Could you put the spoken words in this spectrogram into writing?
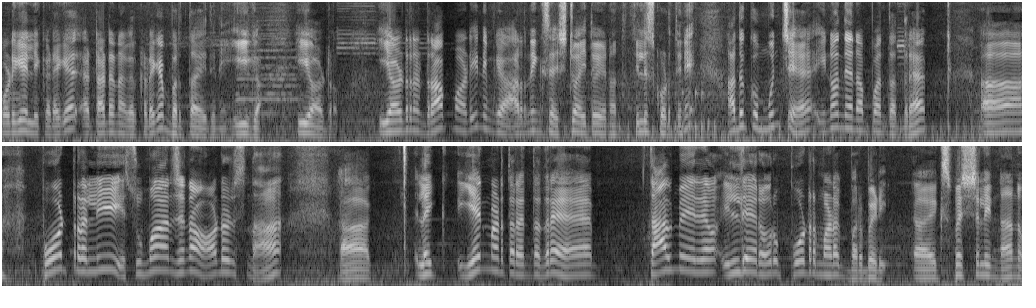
ಕೊಡಗೇಲಿ ಕಡೆಗೆ ಟಾಟಾನಗರ್ ಕಡೆಗೆ ಬರ್ತಾ ಇದ್ದೀನಿ ಈಗ ಈ ಆರ್ಡ್ರು ಈ ಆರ್ಡ್ರನ್ನ ಡ್ರಾಪ್ ಮಾಡಿ ನಿಮಗೆ ಅರ್ನಿಂಗ್ಸ್ ಎಷ್ಟು ಆಯಿತು ಏನು ಅಂತ ತಿಳಿಸ್ಕೊಡ್ತೀನಿ. ಅದಕ್ಕೂ ಮುಂಚೆ ಇನ್ನೊಂದೇನಪ್ಪ ಅಂತಂದರೆ ಪೋರ್ಟ್ರಲ್ಲಿ ಸುಮಾರು ಜನ ಆರ್ಡರ್ಸ್ನ ಲೈಕ್ ಏನು ಮಾಡ್ತಾರೆ ಅಂತಂದರೆ, ತಾಳ್ಮೆ ಇರೋ ಇಲ್ಲದೆ ಇರೋರು ಪೋರ್ಟ್ರ್ ಮಾಡೋಕ್ಕೆ ಬರಬೇಡಿ. ಎಕ್ಸ್ಪೆಷಲಿ ನಾನು.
